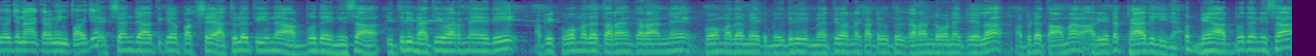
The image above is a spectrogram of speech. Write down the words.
යෝජනා කරමින් පවතිනවා. එක්සන් ජාතික පක්ෂය ඇතුළේ තියෙන අර්බුදය නිසා ඉතිරි මැතිවරණයේදී අපි කොහොමද තරඟ කරන්නේ කොහොමද මේක ඉදිරි මැතිවරණ කටයුතු කරන්න ඕන කියලා අපිට තාම හරියට පැහැදිලි නැහැ. මේ අර්බුද නිසා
